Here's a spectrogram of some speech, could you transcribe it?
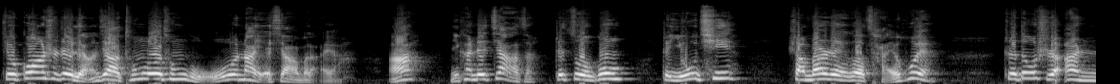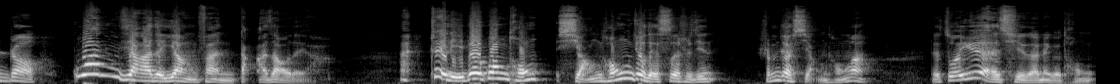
就光是这两架铜锣铜鼓，那也下不来呀！啊，你看这架子，这做工，这油漆，上边这个彩绘，这都是按照官家的样范打造的呀！哎，这里边光铜，响铜就得四十斤。什么叫响铜啊？这做乐器的那个铜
